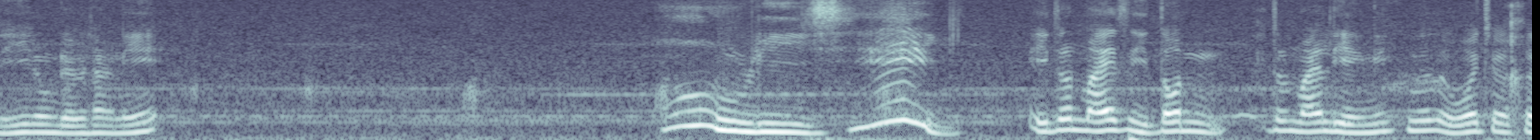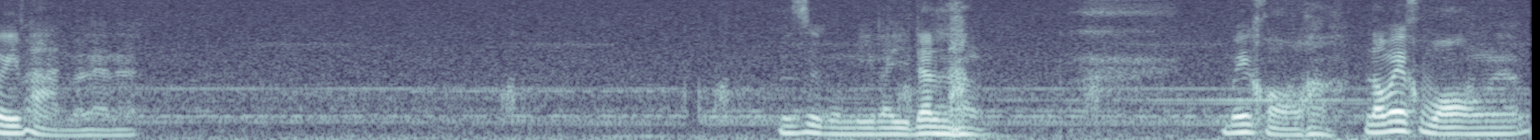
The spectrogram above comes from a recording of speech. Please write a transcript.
นี่ลงเดินไปทางนี้โอ้ลีเชกไอ้ต้นไม้สี่ต้นต้นไม้เรียงนี่รู้สึกว่าจะเคยผ่านมาแล้วนะรู้สึกมันมีอะไรอยู่ด้านหลัง ไม่ขอ เราไม่มองนะครับ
